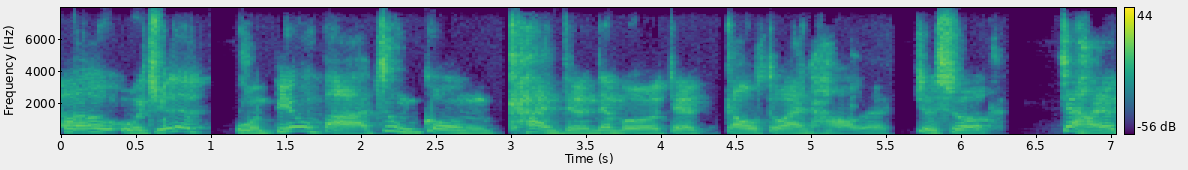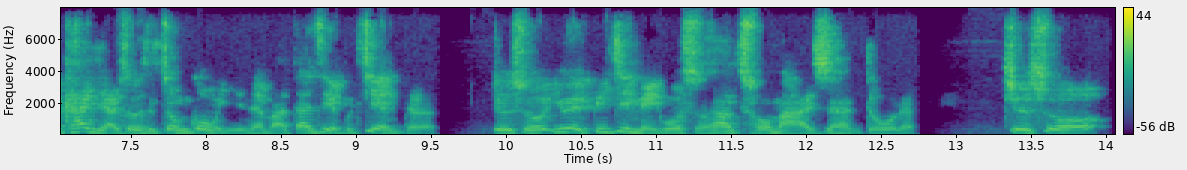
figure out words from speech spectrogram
呃，我觉得我们不用把中共看得那么的高端好了，就是说。”这好像看起来说是中共赢了嘛，但是也不见得。就是说，因为毕竟美国手上筹码还是很多的。就是说，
